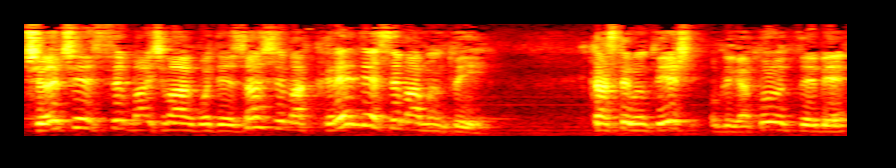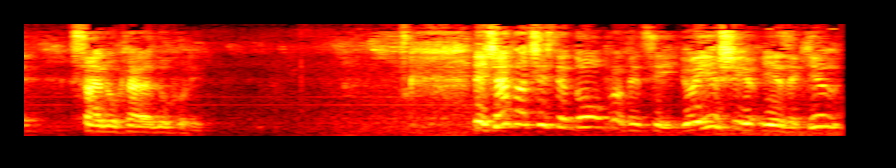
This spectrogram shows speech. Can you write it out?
Cel ce se va, ce va boteza, se va crede, se va mântui. Ca să te mântuiești, obligatoriu trebuie să ai lucrarea Duhului. Deci, atât aceste două profeții, Ioel și Ezechiel,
